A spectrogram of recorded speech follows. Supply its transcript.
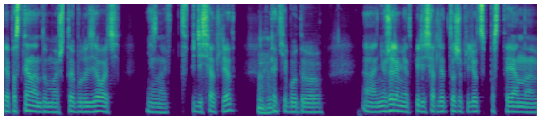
Я постоянно думаю, что я буду делать, не знаю, в 50 лет, Мгм. как я буду... а, Неужели мне в 50 лет тоже придется постоянно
